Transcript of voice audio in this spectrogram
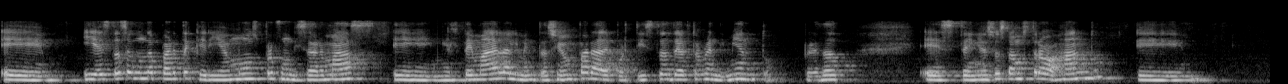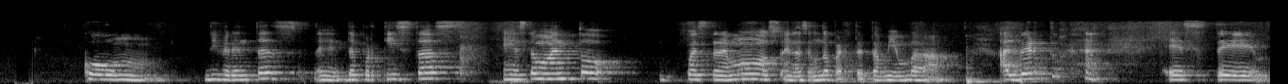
y esta segunda parte queríamos profundizar más en el tema de la alimentación para deportistas de alto rendimiento, ¿verdad? Este, en eso estamos trabajando eh, con diferentes eh, deportistas. En este momento, pues tenemos en la segunda parte también va Alberto. este,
